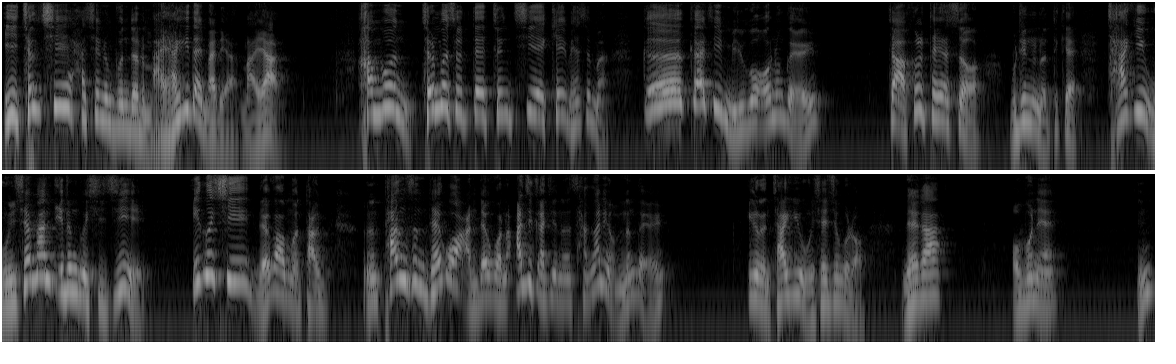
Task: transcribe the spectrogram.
이 정치 하시는 분들은 마약이다 이 말이야 마약 한 번 젊었을 때 정치에 개입했으면 끝까지 밀고 오는 거예요. 자 그렇다 해서 우리는 어떻게 자기 운세만 이런 것이지 이것이 내가 뭐 당, 어, 당선되고 안 되고는 아직까지는 상관이 없는 거예요. 이거는 자기 운세적으로 내가 5분에 응?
